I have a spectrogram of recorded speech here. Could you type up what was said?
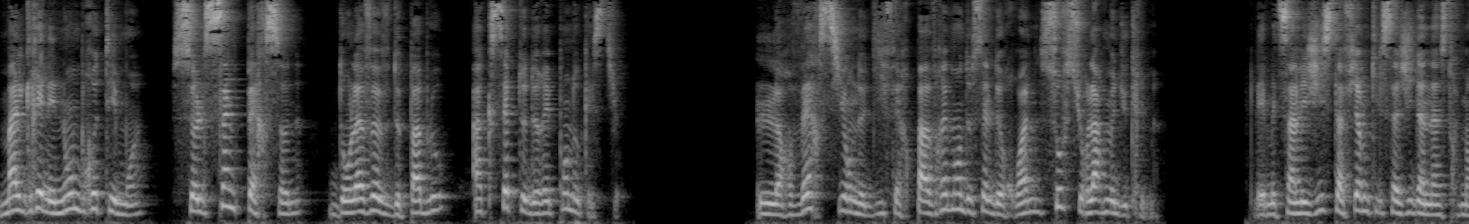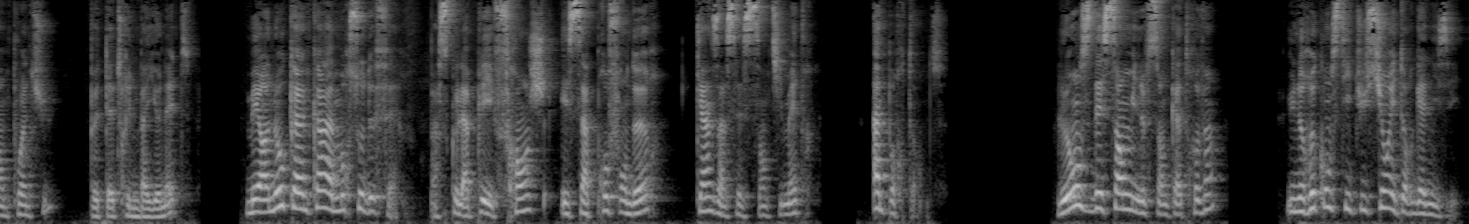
Malgré les nombreux témoins, seules cinq personnes, dont la veuve de Pablo, acceptent de répondre aux questions. Leur version ne diffère pas vraiment de celle de Juan, sauf sur l'arme du crime. Les médecins légistes affirment qu'il s'agit d'un instrument pointu, peut-être une baïonnette, mais en aucun cas un morceau de fer, parce que la plaie est franche et sa profondeur, 15 à 16 cm, importante. Le 11 décembre 1980, une reconstitution est organisée.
